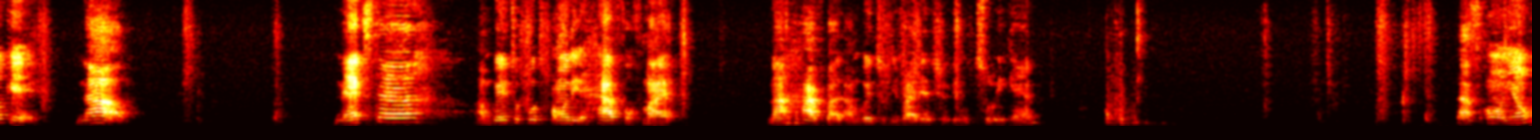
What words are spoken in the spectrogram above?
Okay, now, next, uh, I'm going to put only half of my, not half, but I'm going to divide it in two again. That's onion.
